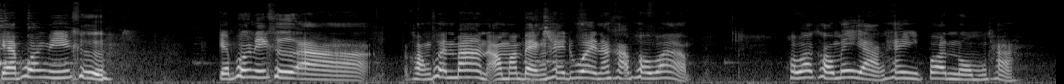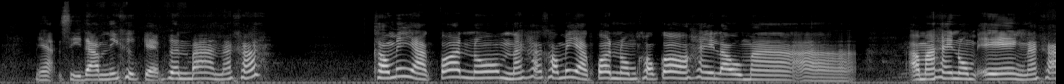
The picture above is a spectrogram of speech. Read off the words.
แกะพวกนี้คือ แกะพวกนี้คืออ่าของเพื่อนบ้านเอามาแบ่งให้ด้วยนะคะ เพราะว่า เพราะว่าเขาไม่อยากให้ป้อนนมค่ะ เนี่ยสีดำนี่คือแกะเพื่อนบ้านนะคะเขาไม่อยากป้อนนมนะคะเขาไม่อยากป้อนนมเขาก็ให้เรามาอ่าเอามาให้นมเองนะคะ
